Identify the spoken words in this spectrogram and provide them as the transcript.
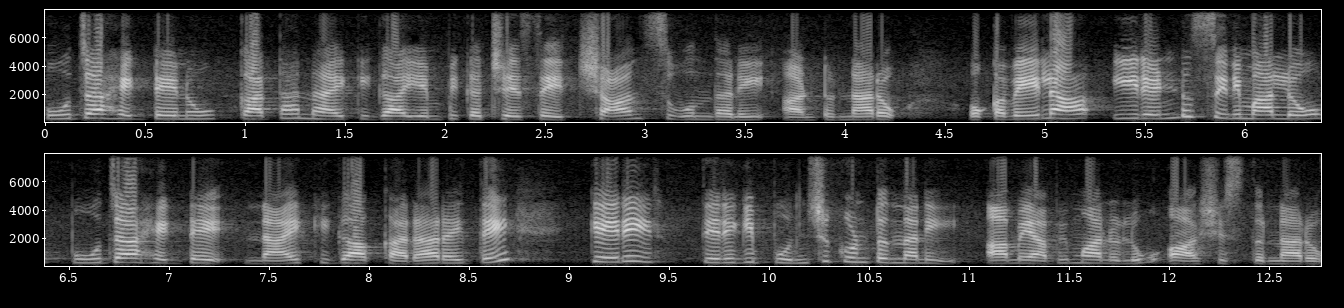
పూజా హెగ్డేను కథానాయకిగా ఎంపిక చేసే ఛాన్స్ ఉందని అంటున్నారు. ఒకవేళ ఈ రెండు సినిమాల్లో పూజా హెగ్డే నాయకిగా ఖరారైతే కెరీర్ తిరిగి పుంజుకుంటుందని ఆమె అభిమానులు ఆశిస్తున్నారు.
